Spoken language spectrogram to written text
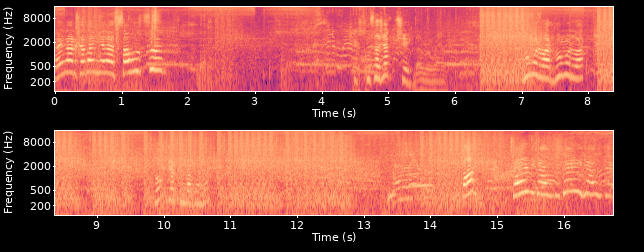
En arkadan gelen savursun. Kusacak bir şey. Boomer var, boomer var. Çok yakında boomer. Lan! Dev geldi, dev geldi.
